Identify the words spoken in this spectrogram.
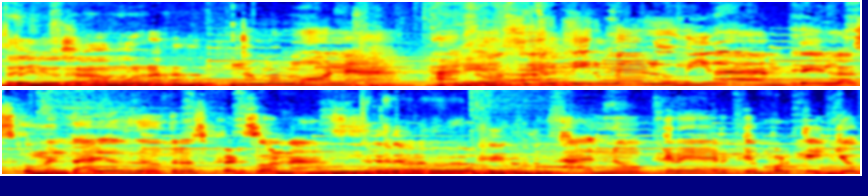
¿Te ayudó esa mamona? No mamona, a no sentirme aludida ante los comentarios de otras personas. A no creer que porque yo...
